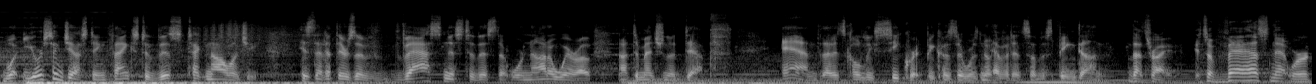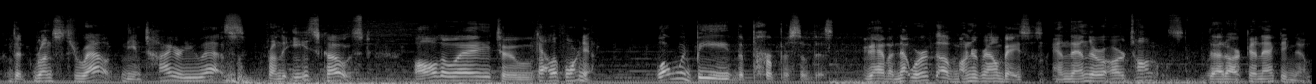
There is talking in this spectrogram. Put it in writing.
What you're suggesting, thanks to this technology, is that if there's a vastness to this that we're not aware of, not to mention a depth, and that it's totally secret because there was no evidence of this being done. That's right. It's a vast network that runs throughout the entire U.S., from the East Coast all the way to California. What would be the purpose of this? You have a network of underground bases, and then there are tunnels that are connecting them,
